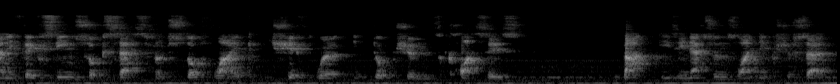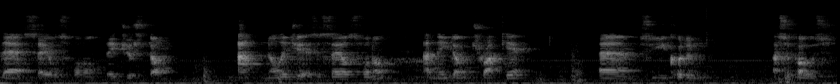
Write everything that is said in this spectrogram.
and if they've seen success from stuff like shift work, inductions, classes, that is in essence, like Nick's just said, their sales funnel. They just don't acknowledge it as a sales funnel and they don't track it. Um, so you couldn't, I suppose,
